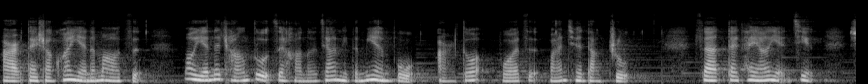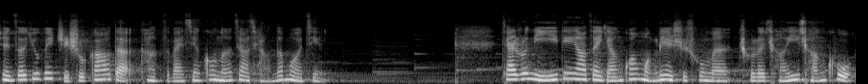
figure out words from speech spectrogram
二、戴上宽檐的帽子。帽檐的长度最好能将你的面部、耳朵、脖子完全挡住。三、戴太阳眼镜，选择 UV 指数高的、抗紫外线功能较强的墨镜。假如你一定要在阳光猛烈时出门，除了长衣长裤，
